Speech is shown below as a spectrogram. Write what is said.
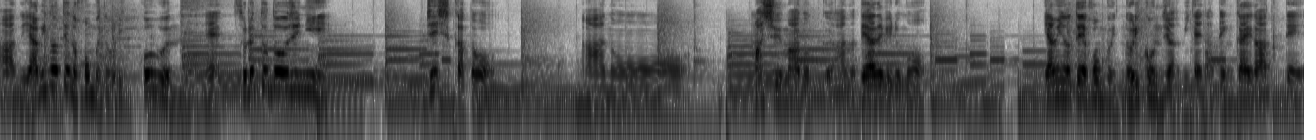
あの闇の手の本部乗り込むんだよね。それと同時に、ジェシカと、あのーマシュー・マードックあのデアデビルも闇の手本部に乗り込んじゃうみたいな展開があって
